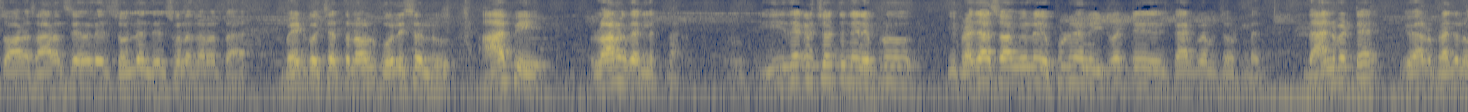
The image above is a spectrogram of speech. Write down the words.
సార- సారాంశం ఏమీ లేదు సొల్లు అని తెలుసుకున్న తర్వాత బయటకు వచ్చేస్తున్న వాళ్ళు పోలీసు వాళ్ళు ఆపి లోనకు తరలిస్తున్నారు. ఇది ఎక్కడ చూద్దాం నేను ఎప్పుడు ఈ ప్రజాస్వామ్యంలో ఎప్పుడు నేను ఇటువంటి కార్యక్రమం చూడట్లేదు దాన్ని బట్టే ఇవాళ ప్రజలు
